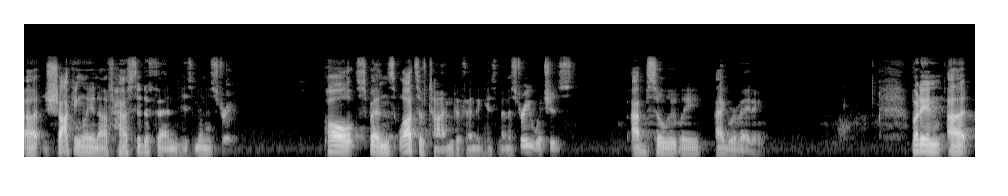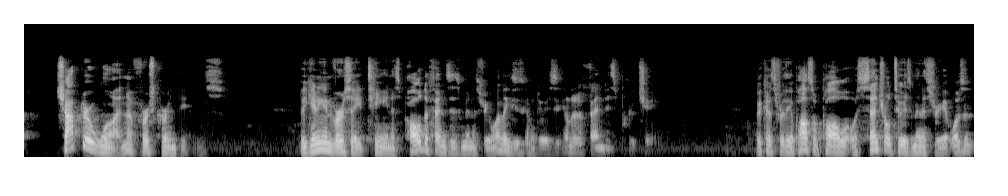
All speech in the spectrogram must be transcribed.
uh, shockingly enough, has to defend his ministry. Paul spends lots of time defending his ministry, which is absolutely aggravating. But in uh, chapter 1 of 1 Corinthians, beginning in verse 18, as Paul defends his ministry, one of the things he's going to do is he's going to defend his preaching. Because for the Apostle Paul, what was central to his ministry, it wasn't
